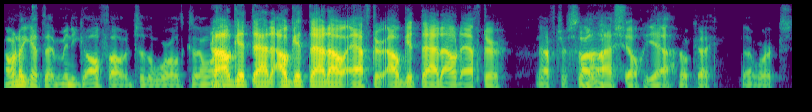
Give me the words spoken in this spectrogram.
I want to get that mini golf out into the world because I want I'll get that. I'll get that out after. I'll get that out after after our last show. Yeah. Okay, that works.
